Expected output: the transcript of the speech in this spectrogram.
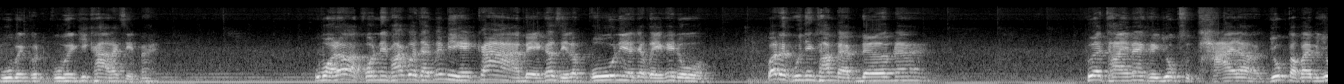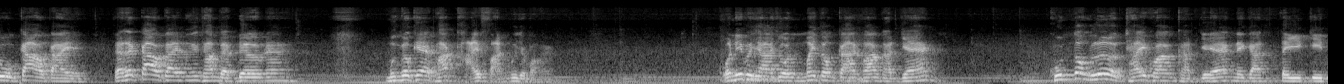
กูเป็นคนกูเป็นขี้ข้าทักษิณไหมกูบอกแล้วว่าคนในพรรคเพื่อไทยไม่มีใครกล้าเบรกทักษิณแล้วกูเนี่ยจะเบรกให้ดู ว่าถ้าคุณยังทำแบบเดิมนะ เพื่อไทยแม่งคือยุคสุดท้ายแล้ว ยุคต่อไปเป็นยุคก้าวไกล แต่ถ้าก้าวไกลมึงยังทำแบบเดิมนะ มึงก็แค่พักขายฝันกูจะบอกให้ วันนี้ประชาชนไม่ต้องการความขัดแย้ง คุณต้องเลิกใช้ความขัดแย้งในการตีกิน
